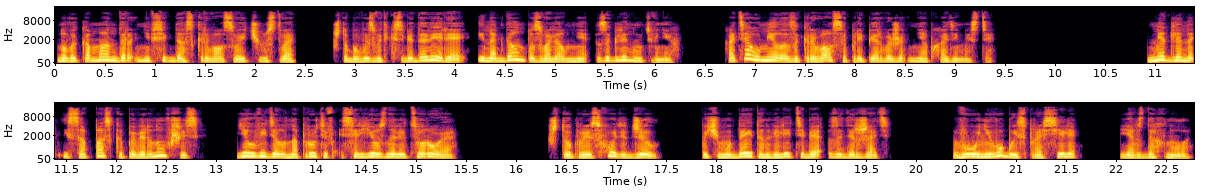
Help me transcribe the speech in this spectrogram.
новый командир не всегда скрывал свои чувства, чтобы вызвать к себе доверие, иногда он позволял мне заглянуть в них хотя умело закрывался при первой же необходимости. Медленно и с опаской повернувшись, я увидела напротив серьезное лицо Роя. «Что происходит, Джилл? Почему Дейтон велит тебя задержать? Вы у него бы и спросили». Я вздохнула.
